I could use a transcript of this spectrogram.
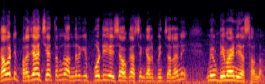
కాబట్టి ప్రజాక్షేత్రంలో అందరికీ పోటీ చేసే అవకాశం కల్పించాలని మేము డిమాండ్ చేస్తున్నాం.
